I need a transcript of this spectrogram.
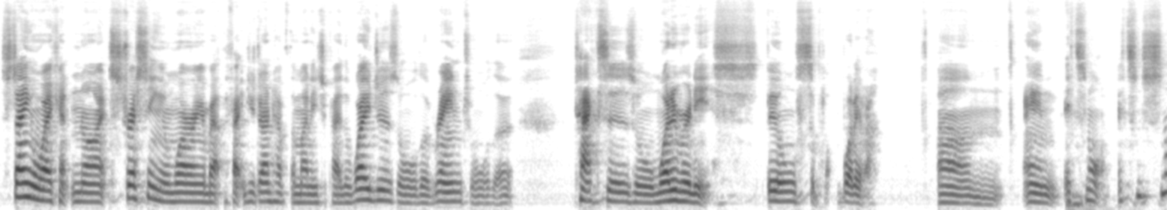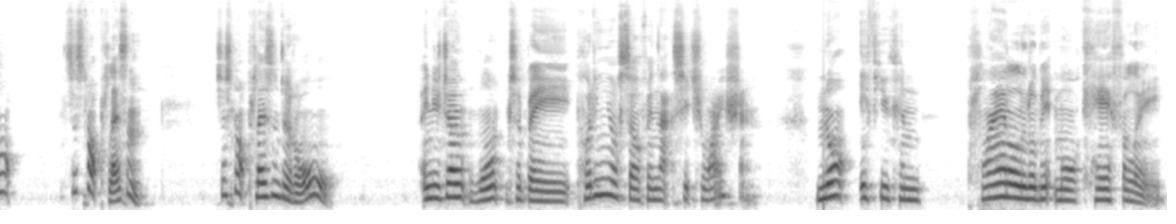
staying awake at night stressing and worrying about the fact you don't have the money to pay the wages or the rent or the taxes or whatever it is bills supply, whatever. Um, and it's not it's just not it's just not pleasant. It's just not pleasant at all. And you don't want to be putting yourself in that situation. Not if you can plan a little bit more carefully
